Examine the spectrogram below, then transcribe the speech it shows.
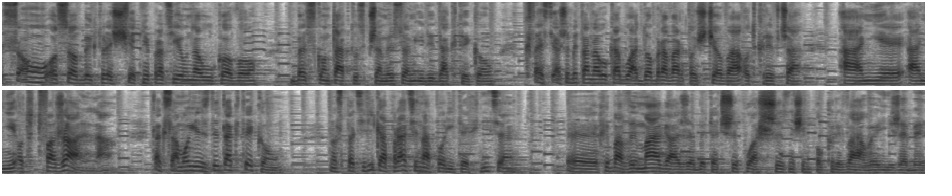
y, są osoby, które świetnie pracują naukowo, bez kontaktu z przemysłem i dydaktyką. Kwestia, żeby ta nauka była dobra, wartościowa, odkrywcza, a nie, a nie odtwarzalna. Tak samo jest z dydaktyką. No, specyfika pracy na Politechnice e, chyba wymaga, żeby te trzy płaszczyzny się pokrywały i żeby,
